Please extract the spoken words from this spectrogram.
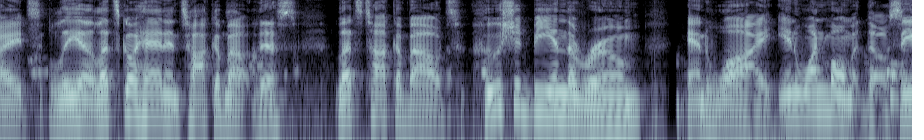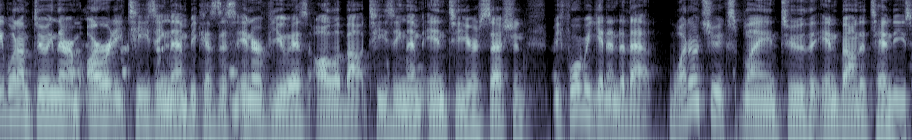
Right, Leah, let's go ahead and talk about this. Let's talk about who should be in the room and why in one moment, though. See what I'm doing there? I'm already teasing them because this interview is all about teasing them into your session. Before we get into that, why don't you explain to the inbound attendees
